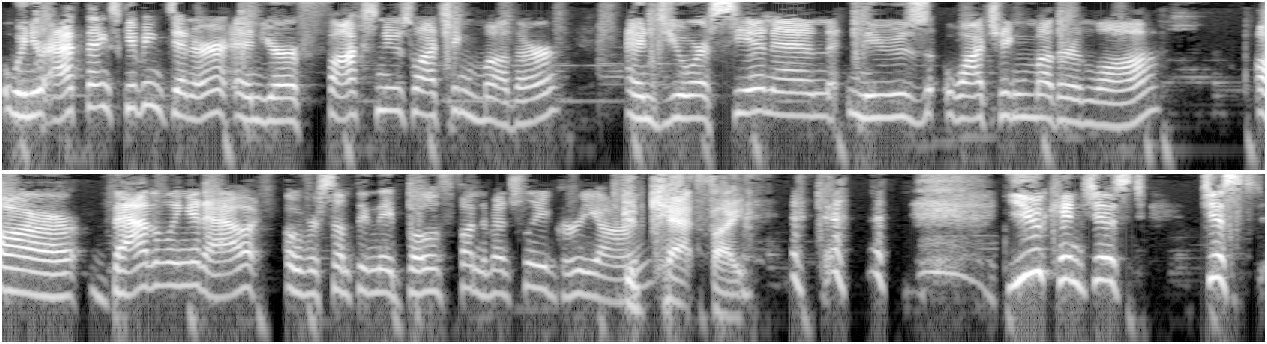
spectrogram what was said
when you're at Thanksgiving dinner and your Fox News watching mother and your CNN news watching mother in law are battling it out over something they both fundamentally agree on. Good cat fight. you can just just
